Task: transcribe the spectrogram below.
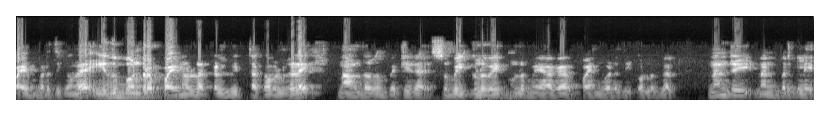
பயன்படுத்திக்கோங்க. இது போன்ற பயனுள்ள கல்வி தகவல்களை நாள்தோறும் பெற்றிட சுபைக்குழுவை முழுமையாக பயன்படுத்தி கொள்ளுங்கள். நன்றி நண்பர்களே.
